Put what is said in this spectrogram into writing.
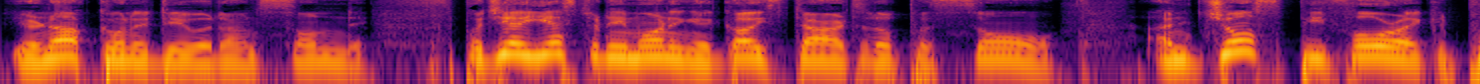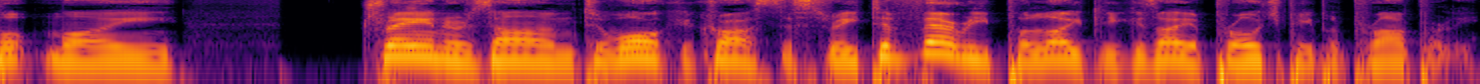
You're not going to do it on Sunday. But yeah, yesterday morning a guy started up a saw. And just before I could put my trainers on to walk across the street to very politely, because I approach people properly,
